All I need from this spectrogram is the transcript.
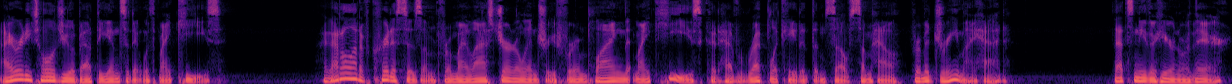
I already told you about the incident with my keys. I got a lot of criticism from my last journal entry for implying that my keys could have replicated themselves somehow from a dream I had. That's neither here nor there.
